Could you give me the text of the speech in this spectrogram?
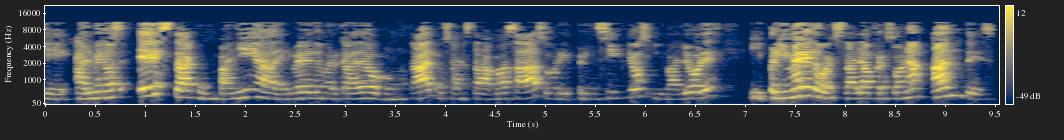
que al menos esta compañía de redes de mercadeo como tal, o sea, está basada sobre principios y valores y primero está la persona antes,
